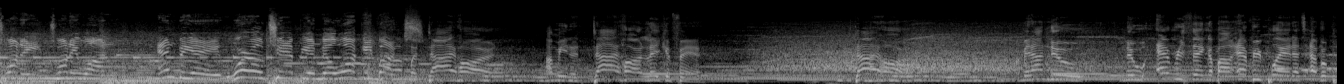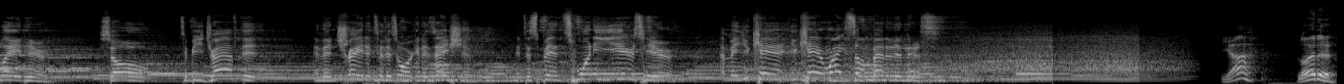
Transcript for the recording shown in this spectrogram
2021 NBA World Champion Milwaukee Bucks. I'm a die-hard, I mean a die-hard Laker fan. Die-hard. I mean, I knew knew everything about every player that's ever played here. So to be drafted and then traded to this organization and to spend 20 years here, I mean, you can't you can't write something better than this. Ja, Leute,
